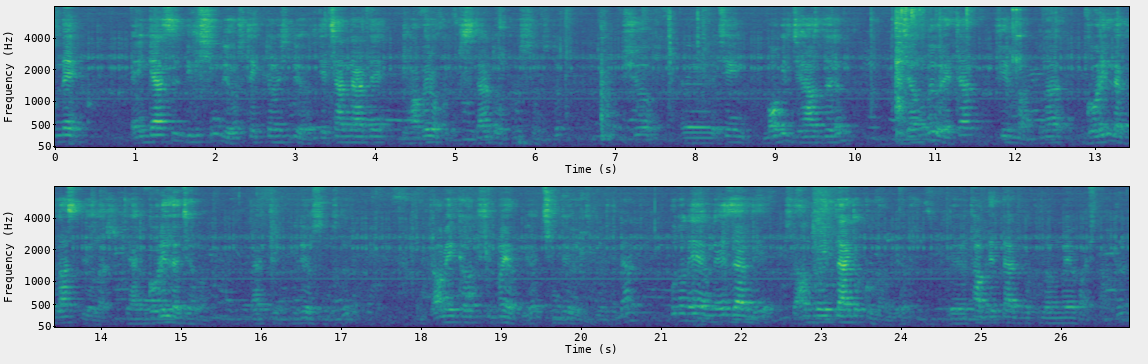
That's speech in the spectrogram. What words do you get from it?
Şimdi engelsiz bilişim diyoruz, teknoloji diyoruz. Geçenlerde bir haber okudum, sizler de okumuşsunuzdur. Şu e, şeyin mobil cihazların camını üreten firma, buna Gorilla Glass diyorlar. Yani gorilla camı. Belki biliyorsunuzdur. Amerikalı bir firma yapıyor, Çin'de üretiliyor filan. Bunun en önemli özelliği, işte Android'lerde kullanılıyor, e, tabletlerde de kullanılmaya başlandı.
